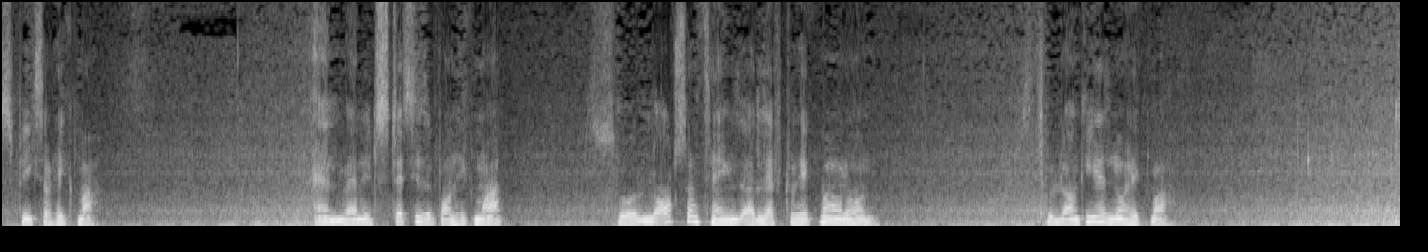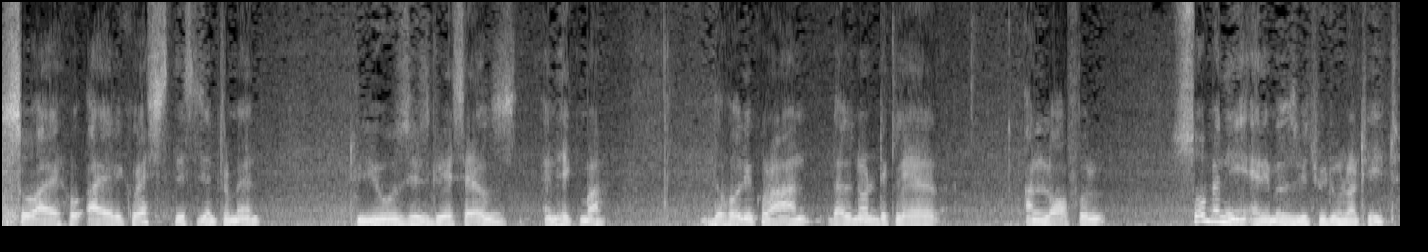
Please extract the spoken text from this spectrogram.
speaks of hikmah. And when it stresses upon hikmah, so lots of things are left to hikmah alone. So donkey has no hikmah. So I, I request this gentleman to use his grey cells and hikmah the Holy Quran does not declare unlawful so many animals which we do not eat.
